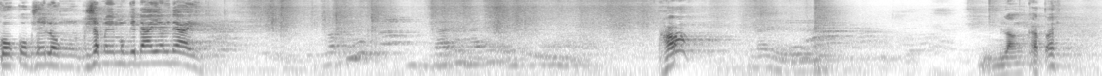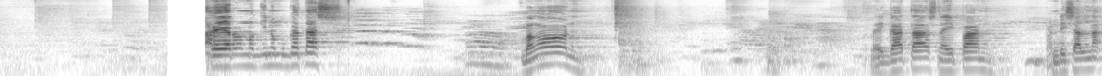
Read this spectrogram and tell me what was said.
Kokog sa ilong, kisa may mo gidayal di ay. Ha? Langkat ay. Kaya ron mag-inom gatas. Bangon. May gatas, na ipan. Pandisal na.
